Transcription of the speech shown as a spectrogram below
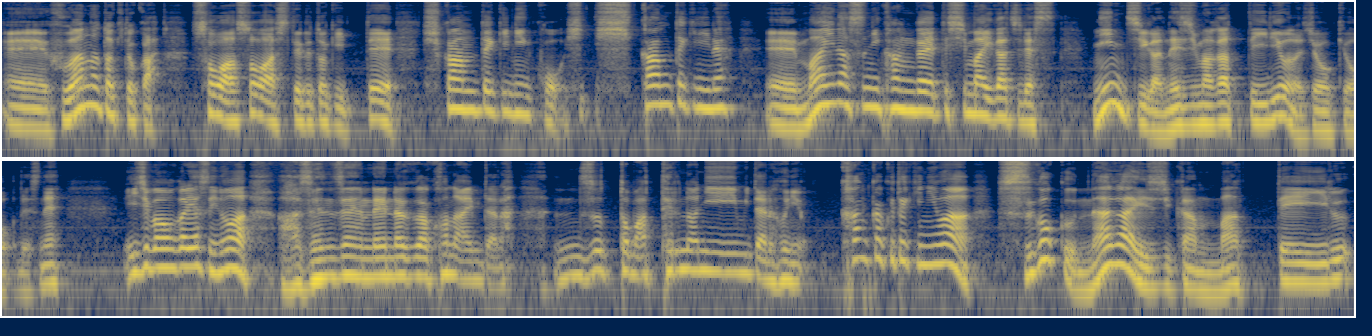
えー不安な時とかそわそわしてる時って主観的にこう悲観的にね、えーマイナスに考えてしまいがちです。認知がねじ曲がっているような状況ですね。一番わかりやすいのはあ全然連絡が来ないみたいなずっと待ってるのにみたいな風に感覚的にはすごく長い時間待っている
